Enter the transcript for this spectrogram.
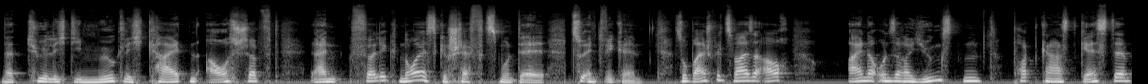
natürlich die Möglichkeiten ausschöpft, ein völlig neues Geschäftsmodell zu entwickeln. So beispielsweise auch einer unserer jüngsten Podcast-Gäste,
